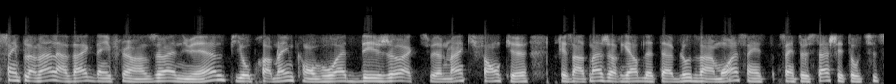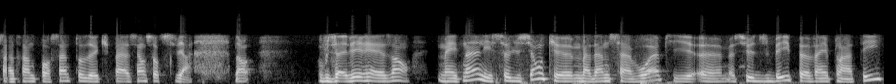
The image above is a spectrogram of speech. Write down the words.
simplement la vague d'influenza annuelle, puis aux problèmes qu'on voit déjà actuellement qui font que présentement, je regarde le tableau devant moi, Saint-Eustache est au-dessus de 130% de taux d'occupation sur civière. Donc, vous avez raison. Maintenant, les solutions que Mme Savoie puis euh, M. Dubé peuvent implanter,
